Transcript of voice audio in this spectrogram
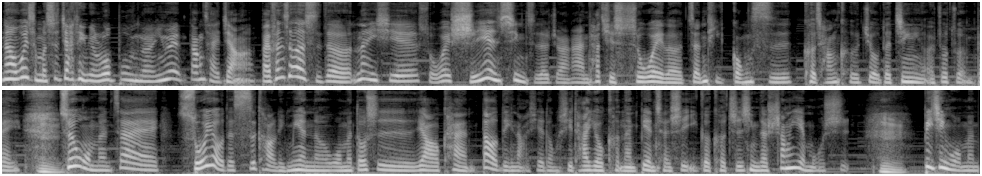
那为什么是家庭联络部呢？因为刚才讲啊百分之二十的那一些所谓实验性质的专案，它其实是为了整体公司可长可久的经营而做准备。嗯，所以我们在所有的思考里面呢，我们都是。要看到底哪些东西，它有可能变成是一个可执行的商业模式。嗯，毕竟我们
